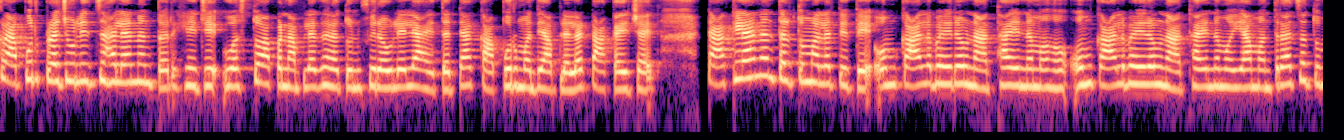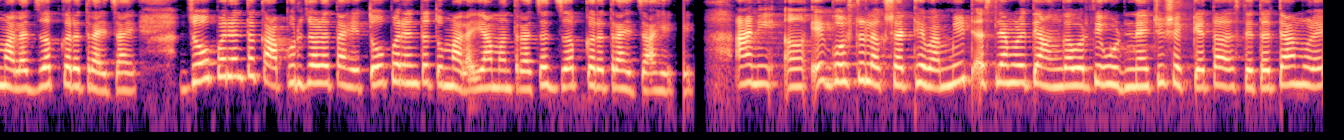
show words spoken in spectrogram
कापूर प्रज्वलित झाल्यानंतर हे जे वस्तू आपण आपल्या घरातून फिरवलेल्या आहेत तर त्या कापूरमध्ये आपल्याला टाकायच्या आहेत. टाकल्यानंतर तुम्हाला तिथे ओम कालभैरव नाथाय नमः ओम कालभैरव नाथाय नमः या मंत्राचा तुम्हाला जप करत राहायचा आहे. जोपर्यंत कापूर जळत आहे तोपर्यंत तुम्हाला या मंत्राचा जप करत राहायचा आहे. आणि एक गोष्ट लक्षात ठेवा मीठ असल्यामुळे त्या अंगावरती उडण्याची शक्यता असते. तर त्यामुळे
